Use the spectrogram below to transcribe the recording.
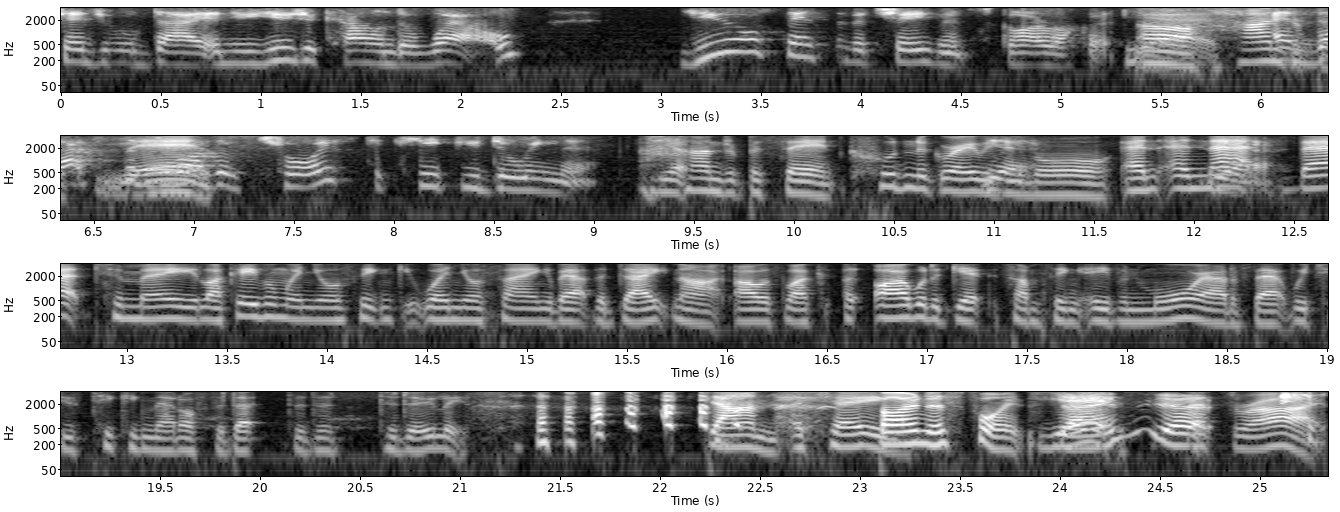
scheduled day and you use your calendar well, your sense of achievement skyrockets. Oh, Yes. 100%. And that's the yes. drug of choice to keep you doing this. Yep. Hundred percent. Couldn't agree with you more. And and that Yeah. that to me, like even when you're thinking when you're saying about the date night, I was like, I would get something even more out of that, which is ticking that off the da- the, the to do list. Done, achieved. Bonus points, Yes, Jane. Yeah. that's right.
